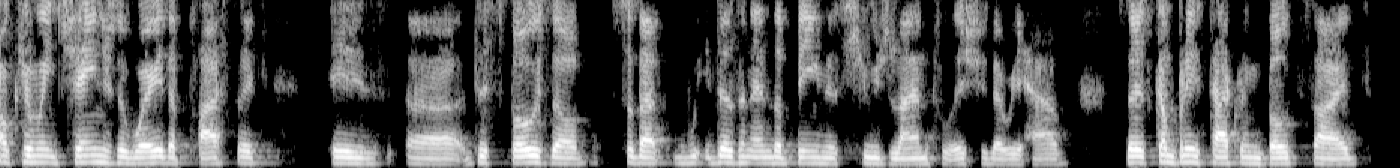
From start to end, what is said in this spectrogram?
Or can we change the way that plastic is uh, disposed of so that it doesn't end up being this huge landfill issue that we have? So there's companies tackling both sides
